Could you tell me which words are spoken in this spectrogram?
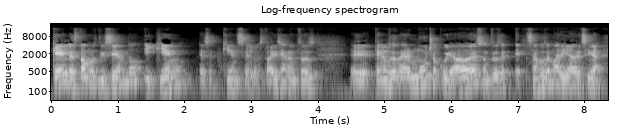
qué le estamos diciendo y quién es quien se lo está diciendo. Entonces, eh, tenemos que tener mucho cuidado de eso. Entonces, eh, San José María decía,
